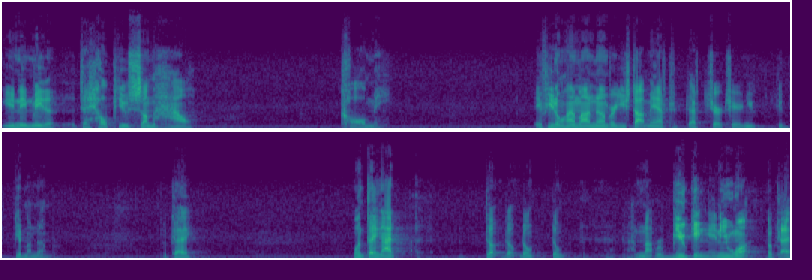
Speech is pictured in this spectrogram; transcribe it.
you need me to, to help you somehow, call me. If you don't have my number, you stop me after, after church here and you, you give my number. Okay? One thing I don't, don't, don't, I'm not rebuking anyone, okay?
